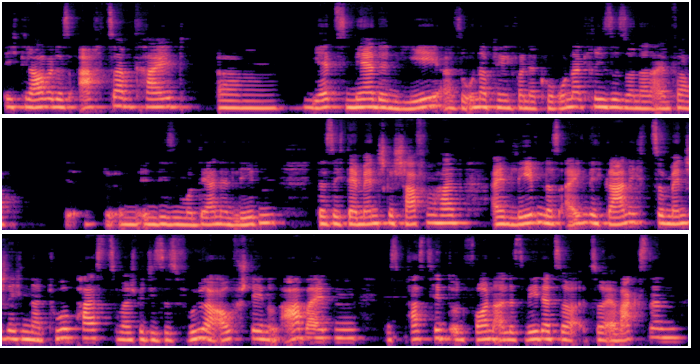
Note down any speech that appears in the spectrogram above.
Ich glaube, dass Achtsamkeit ähm, jetzt mehr denn je, also unabhängig von der Corona-Krise, sondern einfach in, in diesem modernen Leben, dass sich der Mensch geschaffen hat, ein Leben, das eigentlich gar nicht zur menschlichen Natur passt, zum Beispiel dieses frühe Aufstehen und Arbeiten, das passt hinten und vorn alles weder zur, zur Erwachsenen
